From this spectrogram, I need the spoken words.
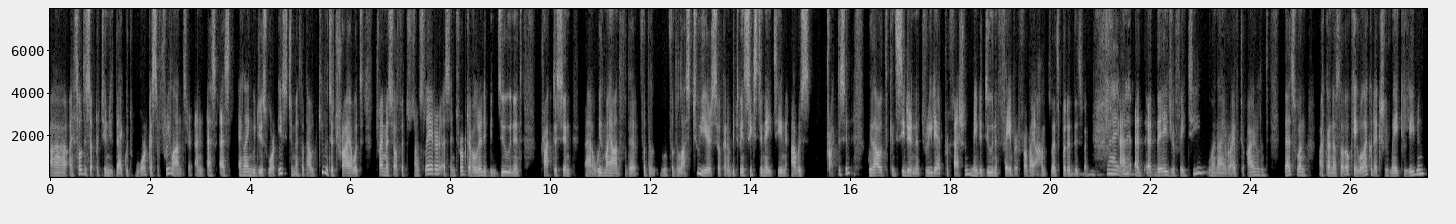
uh, I saw this opportunity that I could work as a freelancer. And as as languages were easy to me, I thought I would give it a try. I would try myself as a translator, as an interpreter. I've already been doing it, practicing uh, with my aunt for the for the for the last two years. So kind of between 16 and 18, I was practicing without considering it really a profession, maybe doing a favor for my aunt, let's put it this way. Mm, right. And right. At, at the age of 18, when I arrived to Ireland, that's when I kind of thought, okay, well, I could actually make a living.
